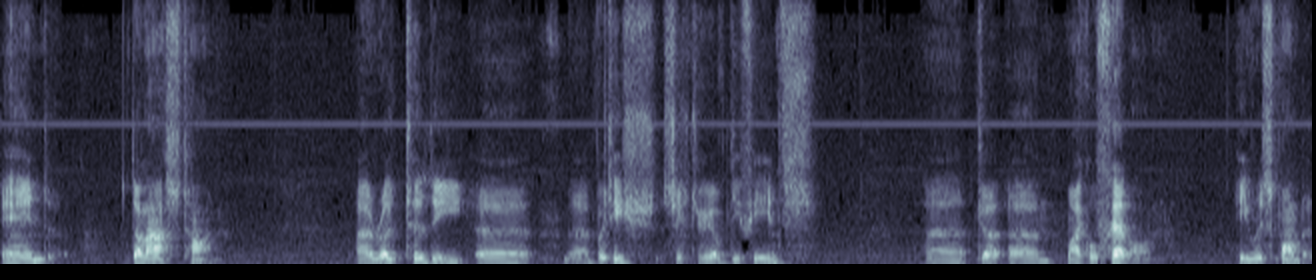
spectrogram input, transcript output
and the last time. I wrote to the uh, uh, British Secretary of Defence, uh, um, Michael Fallon. He responded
